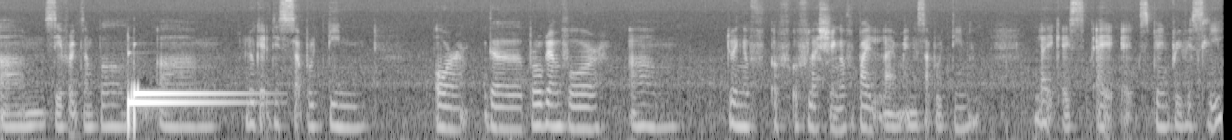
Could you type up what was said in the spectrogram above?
um, say for example um, look at this subroutine or the program for um, doing a, a, flashing of a pilot line in a subroutine like I, I explained previously.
